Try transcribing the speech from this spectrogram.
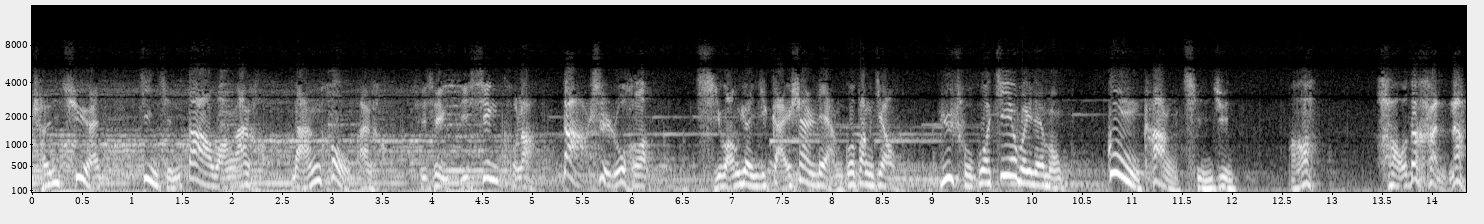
臣屈原，敬请大王安好。南后安好，徐庆，你辛苦了。大事如何？齐王愿意改善两国邦交，与楚国结为联盟，共抗秦军。啊，好的很呐！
